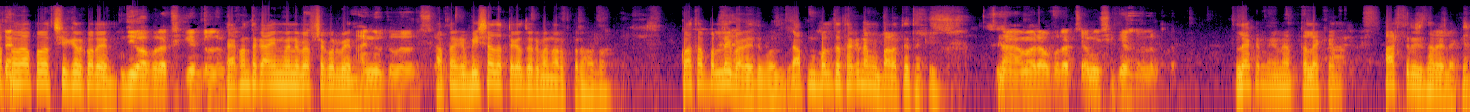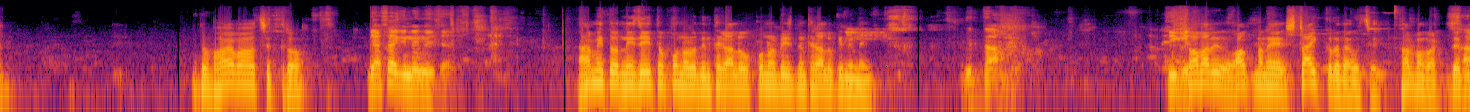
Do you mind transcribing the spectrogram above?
আপনারা অপরাধ স্বীকার করেন? জি অপরাধ স্বীকার করলাম এখন থেকে আইন মেনে ব্যবসা করবেন? আপনাকে বিশ হাজার টাকা জরিমানা আরোপ করা হলো। কথা বললেই বাড়িয়ে দেবো। আপনি বলতে থাকেন আমি বাড়াতে থাকি। না আমার অপরাধ আমি স্বীকার করলাম লেখেন লেখেন। আটত্রিশ ধারে লেখেন। কিন্তু ভয়াবহ চিত্র। বেচা কিনে নেই স্যার। আমি তো নিজেই তো পনেরো দিন থেকে আলু পনেরো বিশ দিন থেকে আলু কিনে নেই। বিদ্যা সবার মানে স্ট্রাইক করে দেওয়া উচিত ধর্মঘট যে না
